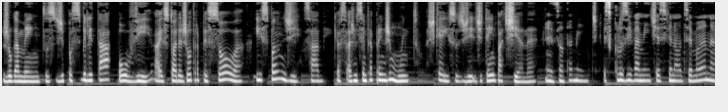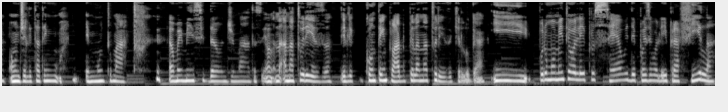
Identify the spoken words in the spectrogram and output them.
julgamentos, de possibilitar ouvir a história de outra pessoa e expandir, sabe? Que a gente sempre aprende muito. Acho que é isso, de, de ter empatia, né? Exatamente. Exclusivamente esse final de semana, onde ele tá, tem é muito mato. É uma imensidão de mato, assim, a natureza. Ele contemplado pela natureza, aquele lugar. E por um momento eu olhei para o céu e depois eu olhei para a fila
